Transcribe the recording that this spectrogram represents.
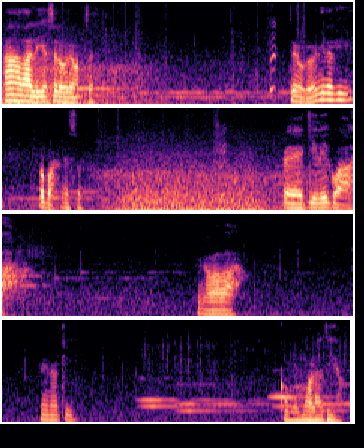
Ah, vale, ya sé lo que tengo que hacer. Tengo que venir aquí. Opa, eso. Eh. Venga, va, va. Ven aquí. Como mola, tío.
